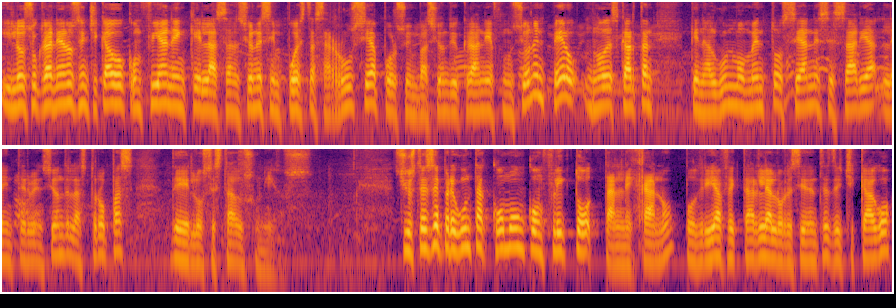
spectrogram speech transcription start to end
Y los ucranianos en Chicago confían en que las sanciones impuestas a Rusia por su invasión de Ucrania funcionen, pero no descartan que en algún momento sea necesaria la intervención de las tropas de los Estados Unidos. Si usted se pregunta cómo un conflicto tan lejano podría afectarle a los residentes de Chicago,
